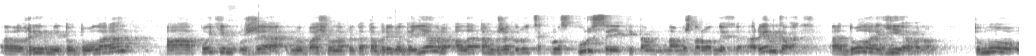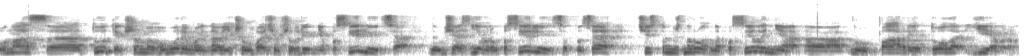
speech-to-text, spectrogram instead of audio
е, гривні до долара. А потім вже ми бачили, наприклад, там гривня до євро, але там вже беруться крос-курси, які там на міжнародних ринках е, долар євро. Тому у нас е, тут, якщо ми говоримо, і навіть якщо ми бачимо, що гривня посилюється, не вчасть євро посилюється, то це чисто міжнародне посилення е, ну пари долар-євро.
